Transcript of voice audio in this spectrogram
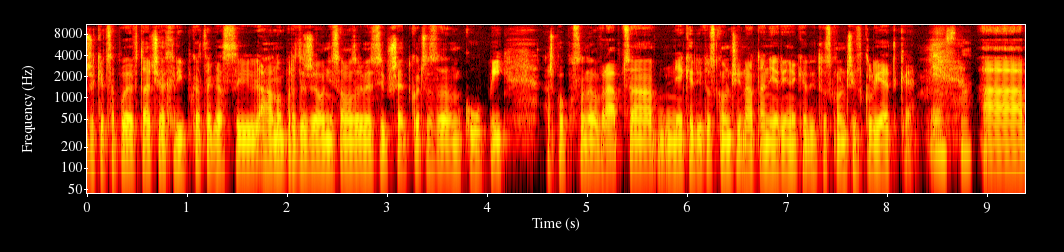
Že keď sa povie vtáčia chrípka, tak asi áno, pretože oni samozrejme si všetko, čo sa tam kúpi, až po posledného vrabca, niekedy to skončí na tanieri, niekedy to skončí v klietke. Jasne. A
